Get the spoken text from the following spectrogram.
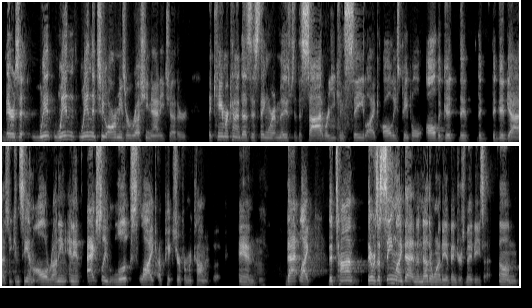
there's a when when when the two armies are rushing at each other, the camera kind of does this thing where it moves to the side where you can see like all these people, all the good the the, the good guys. You can see them all running, and it actually looks like a picture from a comic book. And Mhm. that like the time there was a scene like that in another one of the Avengers movies. Um,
